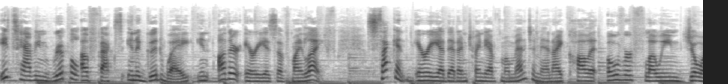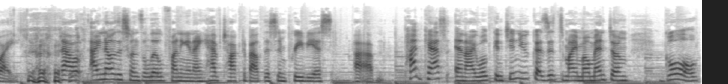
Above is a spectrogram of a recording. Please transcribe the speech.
it's having ripple effects in a good way in other areas of my life. Second area that I'm trying to have momentum in, I call it overflowing joy. now, I know this one's a little funny, and I have talked about this in previous um, podcasts, and I will continue because it's my momentum goal.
